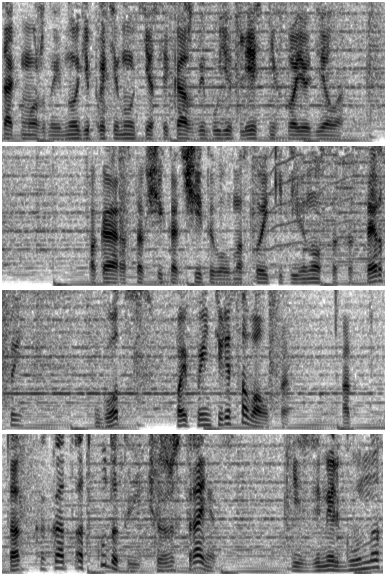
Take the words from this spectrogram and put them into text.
Так можно и ноги протянуть, если каждый будет лезть не в свое дело. Пока ростовщик отсчитывал на стойке 90 сестерций, Год по поинтересовался. Так как от откуда ты, чужестранец? Из земель гуннов?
